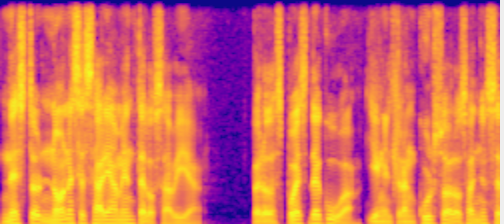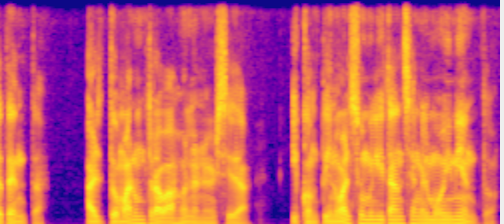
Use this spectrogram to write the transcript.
Néstor no necesariamente lo sabía, pero después de Cuba y en el transcurso de los años 70, al tomar un trabajo en la universidad y continuar su militancia en el movimiento,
